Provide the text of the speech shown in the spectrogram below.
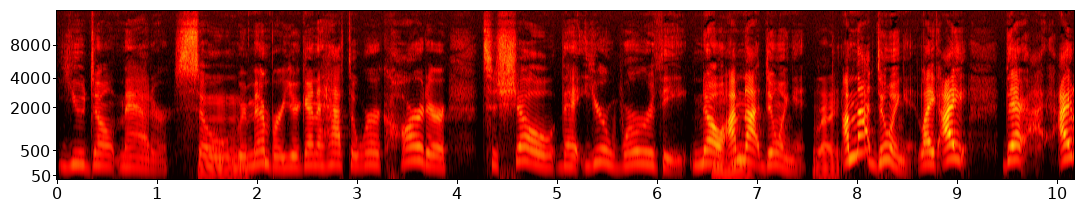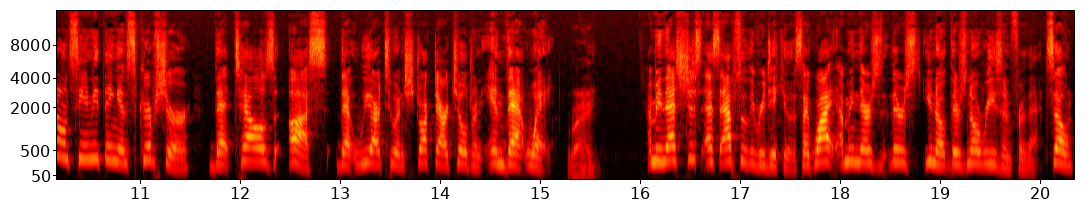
you don't matter. So Hmm. remember, you're going to have to work harder to show that you're worthy. No, I'm not doing it. Mm-hmm. Right. I'm not doing it. Like I there I don't see anything in scripture that tells us that we are to instruct our children in that way. right. I mean, that's just that's absolutely ridiculous. Like why I mean there's there's you know, there's no reason for that. So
